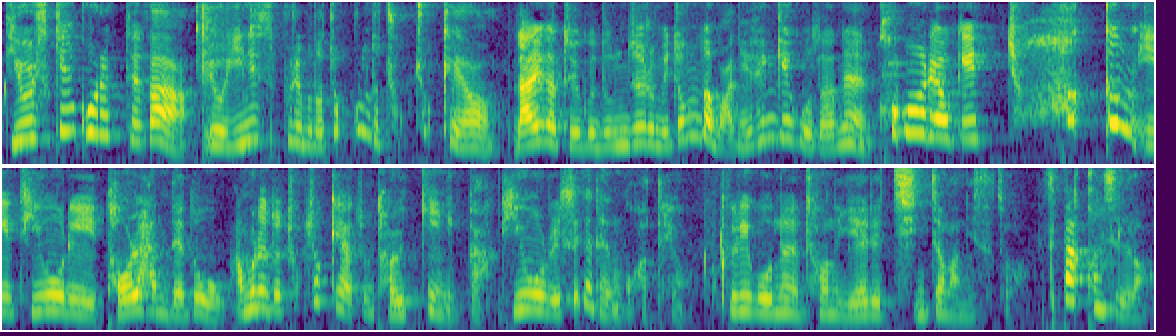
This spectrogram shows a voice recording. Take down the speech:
디올 스킨 코렉트가 이 이니스프리보다 조금 더 촉촉해요. 나이가 들고 눈주름이 좀 더 많이 생기고서는 커버력이 조금 이 디올이 덜한데도 아무래도 촉촉해야 좀 덜 끼니까 디올을 쓰게 되는 것 같아요. 그리고는 저는 얘를 진짜 많이 쓰죠. 스파 컨실러.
